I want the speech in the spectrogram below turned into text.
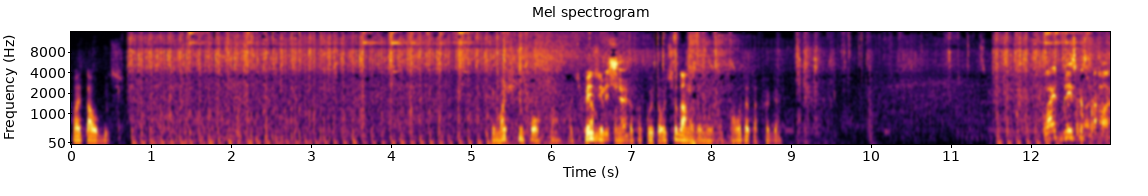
вайта убить. И матч неплохо. А теперь Прям зипку плече. надо какую-то. Вот сюда надо мувить. А вот это хг. Лайт близко справа.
